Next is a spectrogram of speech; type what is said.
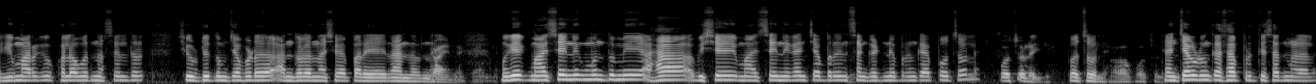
ही मार्ग खुला होत नसेल तर शेवटी तुमच्यापुढं आंदोलनाशिवाय पर्याय राहणार नाही. मग एक माझसैनिक म्हणून तुम्ही हा विषय माझसैनिकांच्यापर्यंत संघटनेपर्यंत काय पोहोचवलाय? पोहोचवलाय पोचवलं त्यांच्याकडून कसा प्रतिसाद मिळाला?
